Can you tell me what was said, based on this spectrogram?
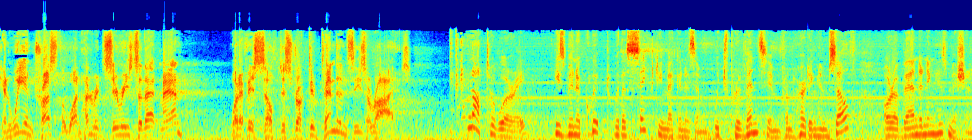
Can we entrust the 100 series to that man? What if his self-destructive tendencies arise? Not to worry. He's been equipped with a safety mechanism which prevents him from hurting himself or abandoning his mission.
